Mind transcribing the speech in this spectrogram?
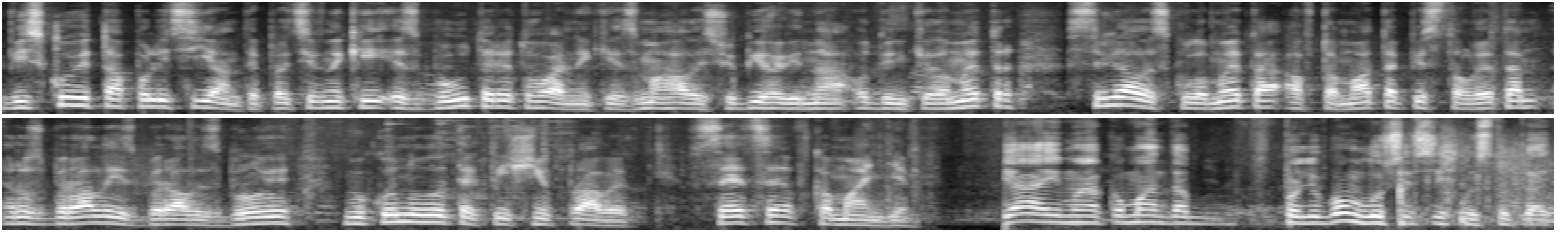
Військові та поліціянти, працівники СБУ та рятувальники змагались у бігові на один кілометр, стріляли з кулемета, автомата, пістолета, розбирали і збирали зброю, виконували тактичні вправи. Все це в команді. Я и моя команда по-любому лучше всех выступлять.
